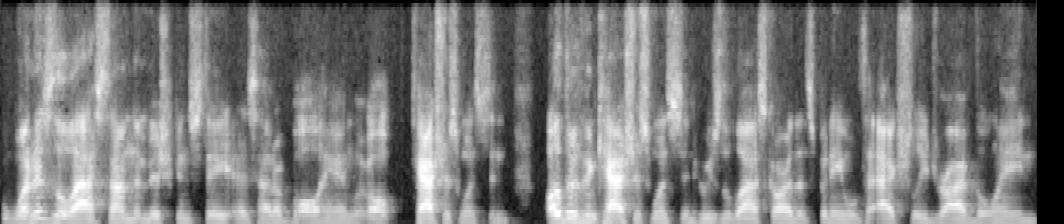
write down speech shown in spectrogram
when is the last time that Michigan State has had a ball handler? Well, Cassius Winston. Other than Cassius Winston, who's the last guard that's been able to actually drive the lane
